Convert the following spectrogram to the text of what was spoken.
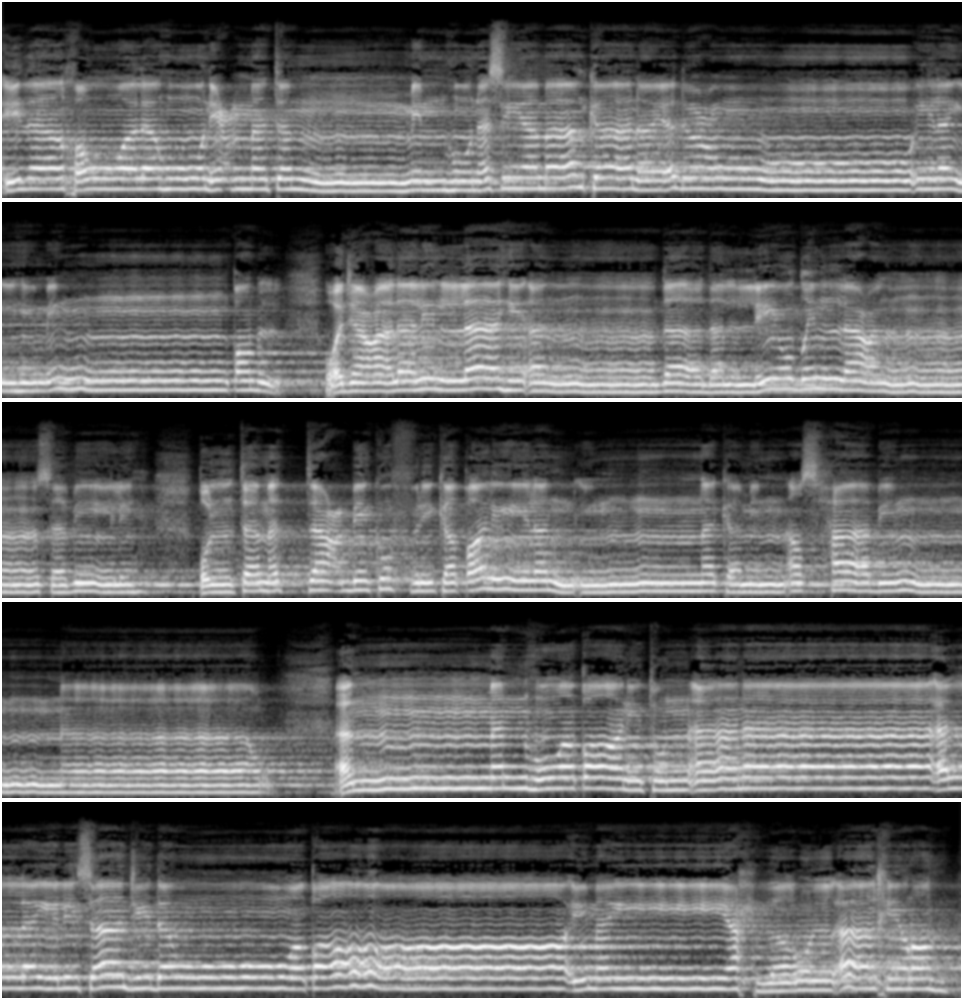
ثم إذا خوله نعمة منه نسي ما كان يدعو إليه من قبل وجعل لله أندادا ليضل عن سبيله قل تمتع بكفرك قليلا إنك من أصحاب النار. أمن هو قانت آناء الليل ساجدا وقائما يحذر الآخرة.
